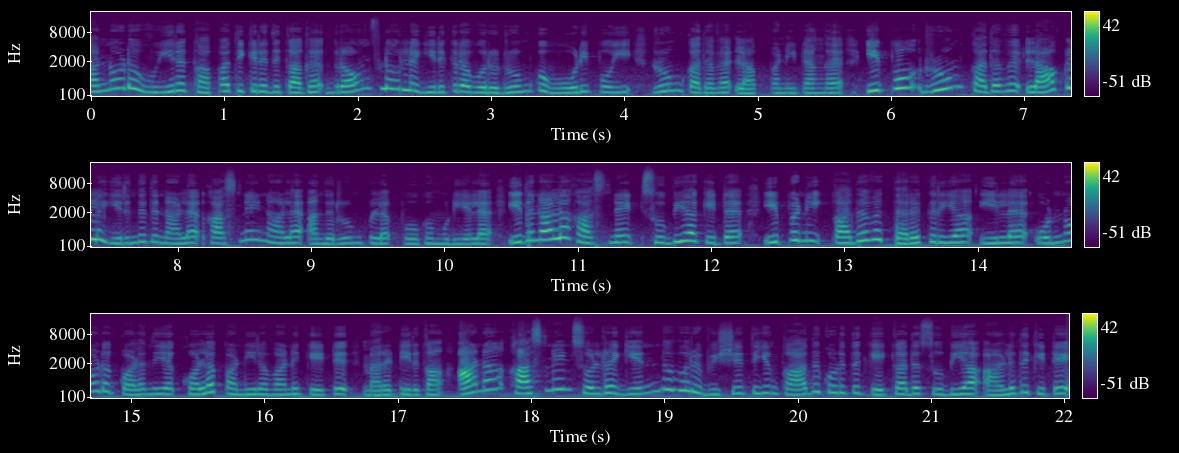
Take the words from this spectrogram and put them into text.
தன்னோட உயிரை காப்பாத்திக்கிறதுக்காக கிரவுண்ட் ஃப்ளோர்ல இருக்கிற ஒரு ரூம்க்கு ஓடி போய் ரூம் கதவை லாக் பண்ணிட்டாங்க. இப்போ ரூம் கதவு லாக்ல இருந்ததுனால ஹஸ்னைனால அந்த ரூம்குள்ள போக முடியல. இதனால ஹஸ்னைன் சுபியா கிட்ட இப்ப நீ கதவை திறக்கிறியா? இல்ல உன்னோட குழந்தைய கொலை பண்ணிரவான்னு கேட்டு மிரட்டியிருக்கான். ஆனா ஹஸ்னைன் சொல்ற எந்த ஒரு விஷயத்தையும் காது கொடுத்து கேட்காத சுபியா அழுதுகிட்டே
